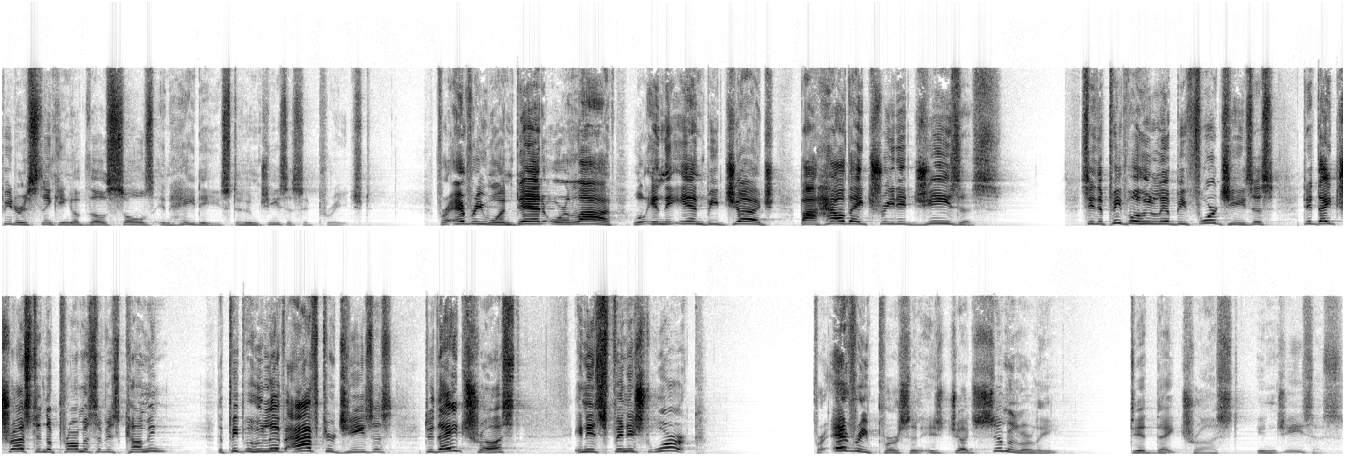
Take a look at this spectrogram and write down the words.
Peter is thinking of those souls in Hades to whom Jesus had preached. For everyone, dead or alive, will in the end be judged by how they treated Jesus. See, the people who lived before Jesus, did they trust in the promise of his coming? The people who live after Jesus, do they trust in his finished work? For every person is judged similarly. Did they trust in Jesus?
